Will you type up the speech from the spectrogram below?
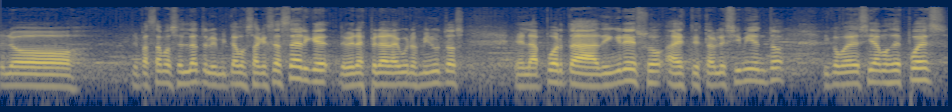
le pasamos el dato, le invitamos a que se acerque, deberá esperar algunos minutos en la puerta de ingreso a este establecimiento y como decíamos después,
